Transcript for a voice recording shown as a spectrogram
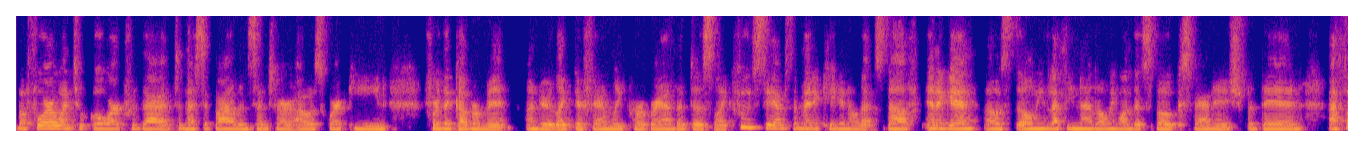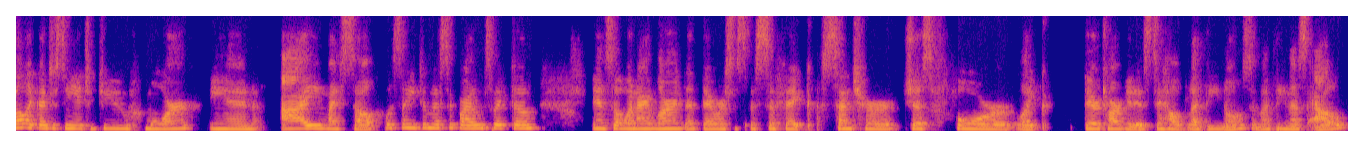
before I went to go work for that domestic violence center. I was working for the government under like their family program that does like food stamps and Medicaid and all that stuff. And again, I was the only Latina, the only one that spoke Spanish. But then I felt like I just needed to do more. And I myself was a domestic violence victim. And so when I learned that there was a specific center just for like their target is to help Latinos and Latinas out,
